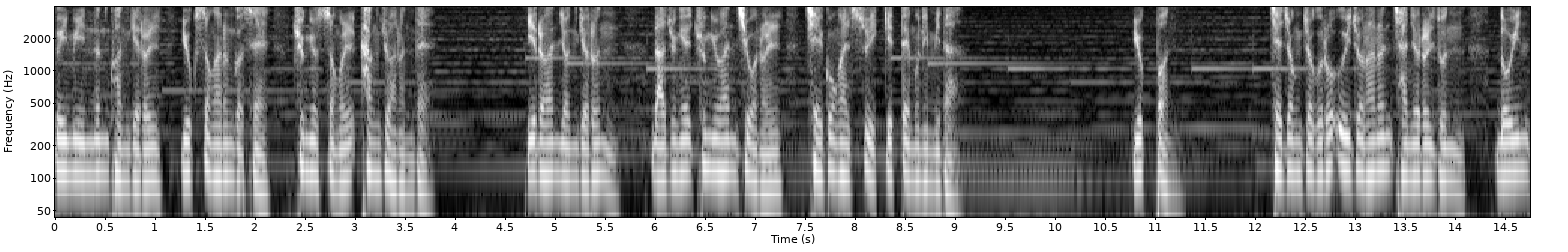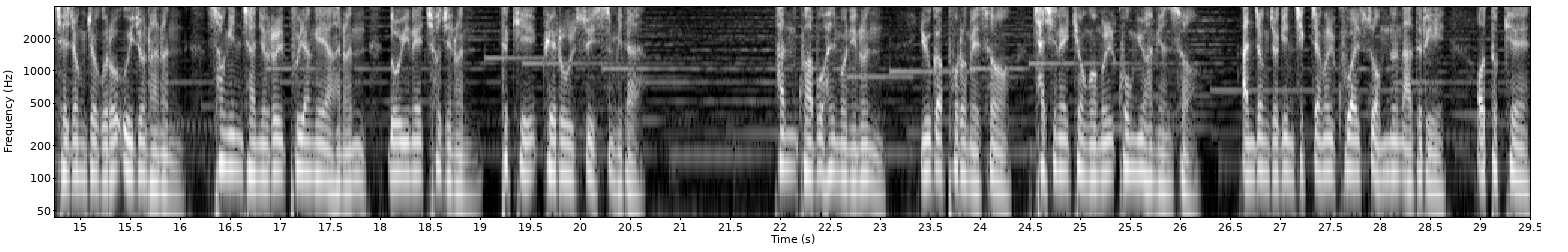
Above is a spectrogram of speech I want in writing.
의미 있는 관계를 육성하는 것의 중요성을 강조하는데 이러한 연결은 나중에 중요한 지원을 제공할 수 있기 때문입니다. 6번. 재정적으로 의존하는 자녀를 둔 노인 재정적으로 의존하는 성인 자녀를 부양해야 하는 노인의 처지는 특히 괴로울 수 있습니다. 한 과부 할머니는 육아 포럼에서 자신의 경험을 공유하면서 안정적인 직장을 구할 수 없는 아들이 어떻게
